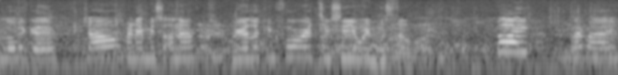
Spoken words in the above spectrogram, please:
I'm Lonneke. Ciao, my name is Anna. We are looking forward to see you in Busto. Bye! Bye bye!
